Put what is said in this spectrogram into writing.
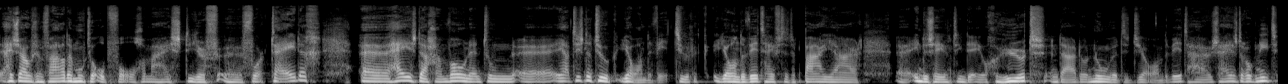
hij zou zijn vader moeten opvolgen, maar hij stierf uh, voortijdig. hij is daar gaan wonen en toen, ja het is natuurlijk Johan de Wit. Tuurlijk, Johan de Wit heeft het een paar jaar in de 17e eeuw gehuurd. En daardoor noemen we het het Johan de Wit huis. Hij is er ook niet niet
